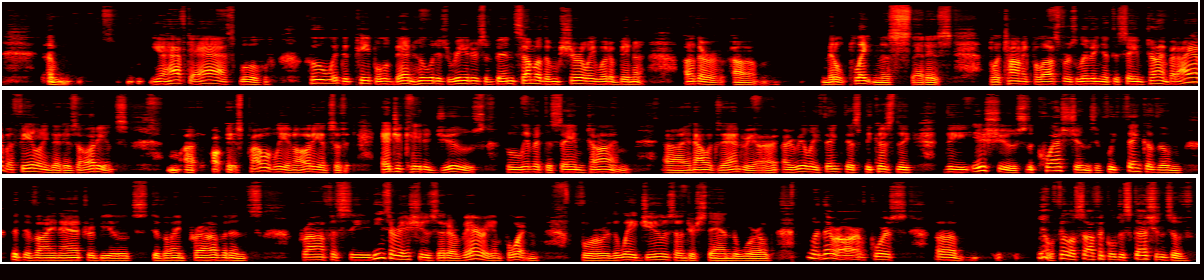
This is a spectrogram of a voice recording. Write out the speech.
um, you have to ask, well, who would the people have been? Who would his readers have been? Some of them surely would have been uh, other um, Middle Platonists, that is, Platonic philosophers living at the same time. But I have a feeling that his audience uh, is probably an audience of educated Jews who live at the same time uh, in Alexandria. I, I, really think this because the the issues, the questions, if we think of them, the divine attributes, divine providence, prophecy, these are issues that are very important for the way Jews understand the world. Well, there are, of course, uh, you know, philosophical discussions of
